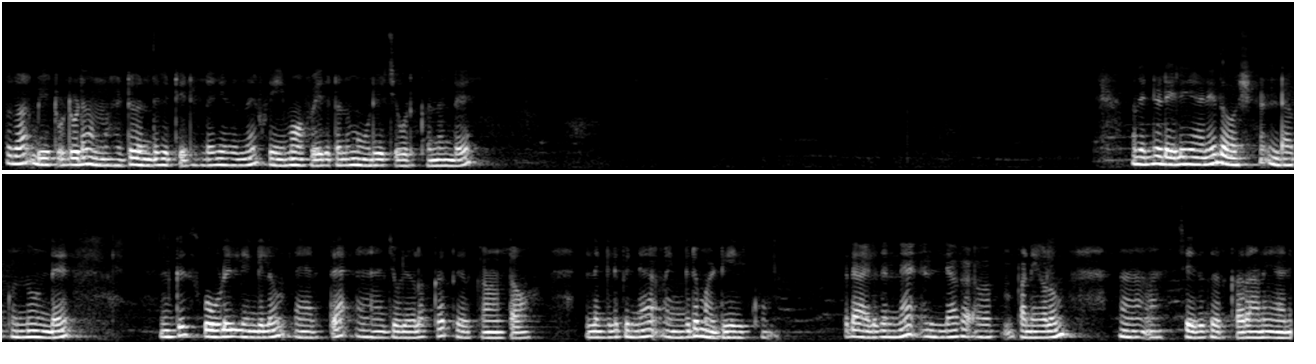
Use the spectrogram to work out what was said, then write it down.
അപ്പോൾ ഇതാ ബീട്രൂട്ട് ഇവിടെ നന്നായിട്ട് വെന്ത് കിട്ടിയിട്ടുണ്ട്. ഇതൊന്ന് ഫ്ലെയിം ഓഫ് ചെയ്തിട്ടൊന്ന് മൂടി വെച്ച് കൊടുക്കുന്നുണ്ട്. അതിന്റെ ഇടയിൽ ഞാൻ ദോശ ഉണ്ടാക്കുന്നുമുണ്ട് എനിക്ക് സ്കൂളില്ലെങ്കിലും നേരത്തെ ജോലികളൊക്കെ തീർക്കണം കേട്ടോ അല്ലെങ്കിൽ പിന്നെ ഭയങ്കര മടിയായിരിക്കും. ഇപ്പോൾ രാവിലെ തന്നെ എല്ലാ പണികളും ചെയ്ത് തീർക്കാറാണ് ഞാൻ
